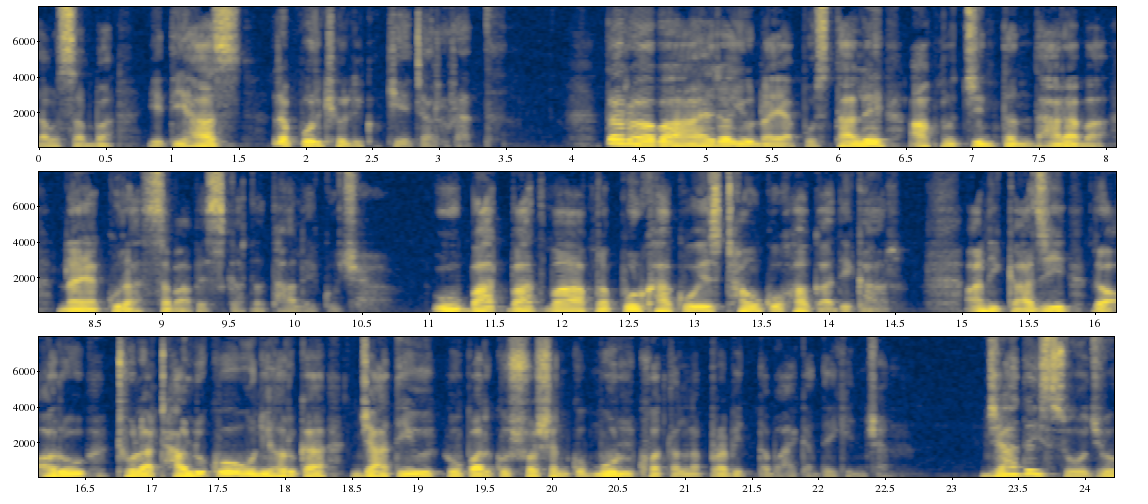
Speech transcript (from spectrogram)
तबसम्म इतिहास र पुर्ख्यौलीको के जरुरत? तर अब आएर यो नयाँ पुस्ताले आफ्नो चिन्तन धारामा नयाँ कुरा समावेश गर्न थालेको छ। ऊ बात बातमा आफ्ना पुर्खाको यस ठाउँको हक अधिकार अनि काजी र अरू ठुला ठालुको उनीहरूका जाति उपरको शोषणको मूल खोतल्न प्रवृत्त भएका देखिन्छन्। ज्यादै सोझो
